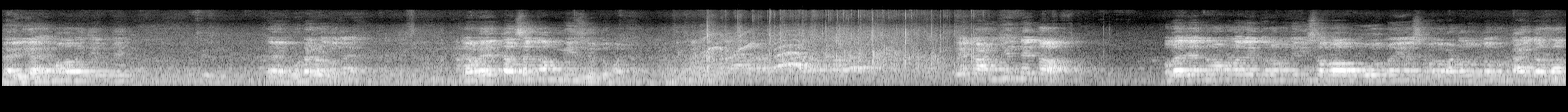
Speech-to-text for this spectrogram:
डायरी आहे मला माहिती आहे काय बोटाकडे होत काय? त्यामुळे त्याचं काम मीच घेतो माझ्या. एक आणखीन नेता. मला जयंतराव म्हणाले खरं म्हणजे ही सभा होऊ नाही असं मला वाटत होतं पण काय करणार?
